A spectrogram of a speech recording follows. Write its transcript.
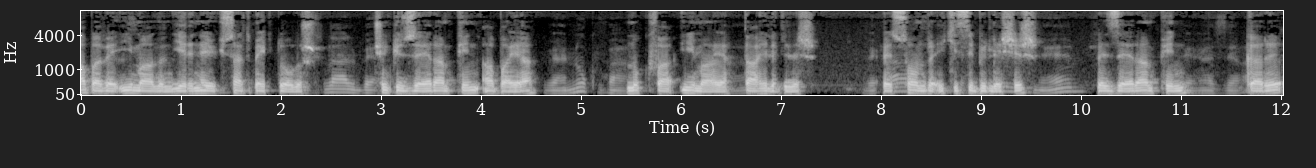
Aba ve imanın yerine yükseltmekte olur. Çünkü Zeyrampin Aba'ya, Nukva imaya dahil edilir. Ve sonra ikisi birleşir ve Zeyrampin garı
